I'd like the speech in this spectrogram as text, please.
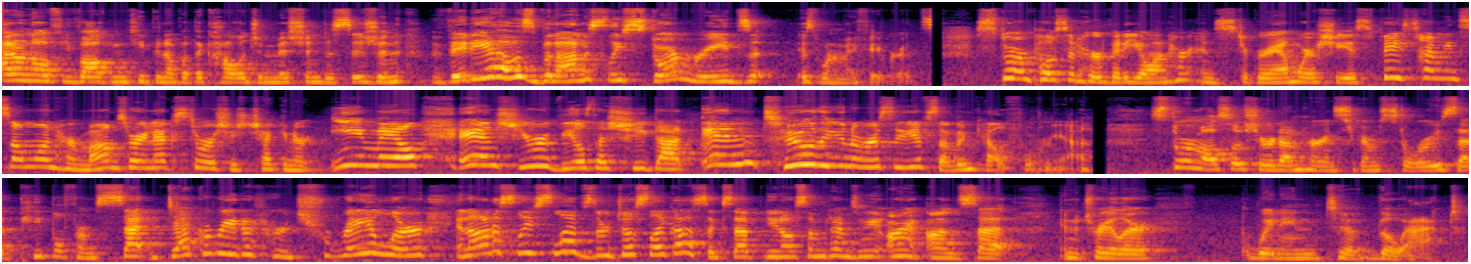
I don't know if you've all been keeping up with the college admission decision videos, but honestly, Storm Reid's is one of my favorites. Storm posted her video on her Instagram where she is FaceTiming someone, her mom's right next to her, she's checking her email, and she reveals that she got into the University of Southern California. Storm also shared on her Instagram stories that people from set decorated her trailer, and honestly, celebs, they're just like us, except, you know, sometimes we aren't on set in a trailer waiting to go act.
